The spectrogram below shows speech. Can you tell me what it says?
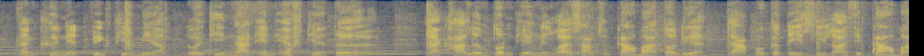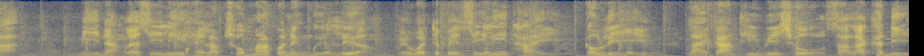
ำนั่นคือ Netflix Premium โดยทีมงาน NF Theater ราคาเริ่มต้นเพียง 139 บาทต่อเดือน จากปกติ 419 บาท มีหนังและซีรีส์ให้รับชมมากกว่า 10,000 เรื่อง ไม่ว่าจะเป็นซีรีส์ไทย เกาหลี รายการทีวีโชว์ สารคดี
